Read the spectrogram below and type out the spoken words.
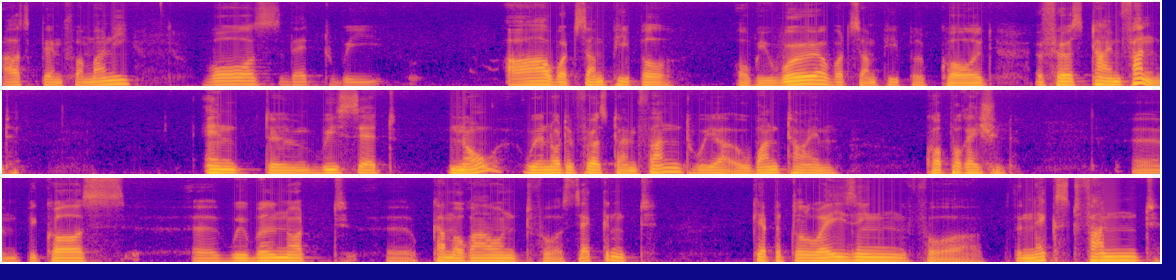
asked them for money, was that we are what some people, or we were what some people called a first time fund. And uh, we said, no, we're not a first time fund, we are a one time corporation. Um, because uh, we will not uh, come around for a second capital raising for the next fund.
